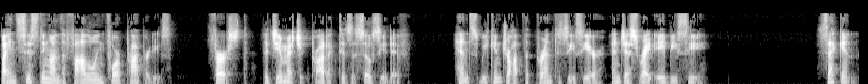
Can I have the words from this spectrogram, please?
by insisting on the following four properties. First, the geometric product is associative. Hence, we can drop the parentheses here and just write ABC. Second,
